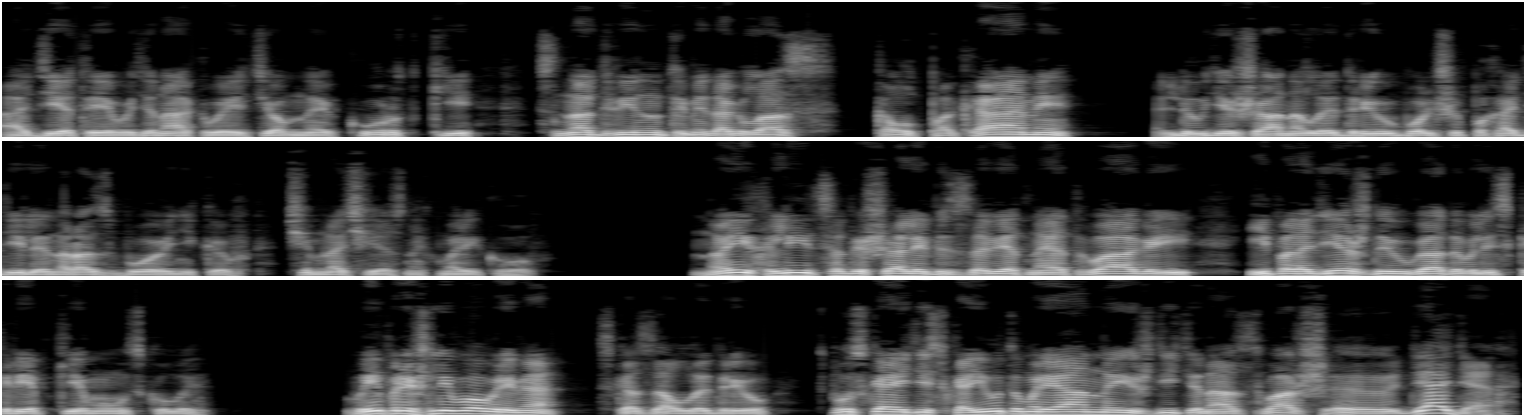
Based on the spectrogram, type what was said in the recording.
Одетые в одинаковые темные куртки, с надвинутыми до глаз колпаками, Люди Жана Ледрю больше походили на разбойников, чем на честных моряков. Но их лица дышали беззаветной отвагой, и под одеждой угадывались крепкие мускулы. «Вы пришли вовремя», — сказал Ледрю. «Спускайтесь в каюту Марианны и ждите нас. Ваш э, дядя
